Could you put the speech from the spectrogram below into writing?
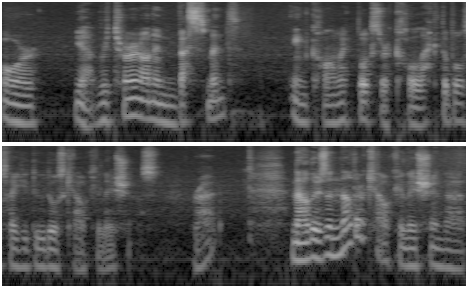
or yeah return on investment in comic books or collectibles how you do those calculations right? Now there's another calculation that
